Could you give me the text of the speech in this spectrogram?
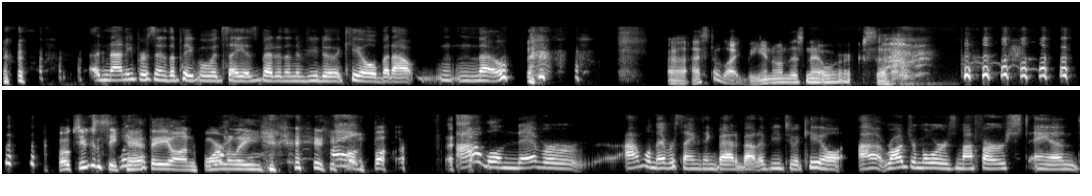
Ninety percent of the people would say it's better than A View to a Kill, but I no. Uh, I still like being on this network, so. Folks, you can see well, Kathy on formerly hey, Young I will never I will never say anything bad about A View to a Kill. I, Roger Moore is my first, and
